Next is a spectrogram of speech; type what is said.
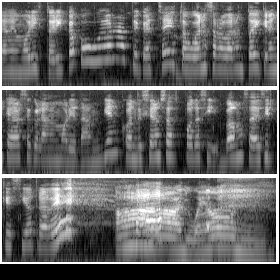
la memoria histórica, pues weona, ¿te cachai? Estos weones se robaron todo y quieren quedarse con la memoria también. Cuando hicieron su spot así, vamos a decir que sí otra vez. Ay, weón.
